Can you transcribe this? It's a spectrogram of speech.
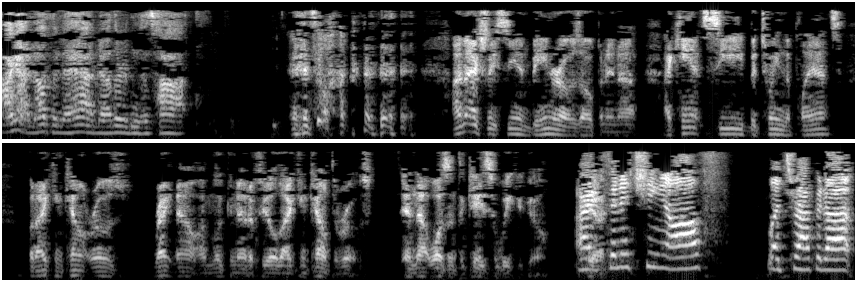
I got nothing to add other than it's hot. It's hot. I'm actually seeing bean rows opening up. I can't see between the plants, but I can count rows right now. I'm looking at a field. I can count the rows and that wasn't the case a week ago. All right, yeah. finishing off, let's wrap it up.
